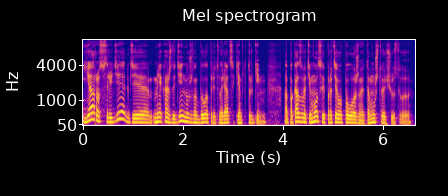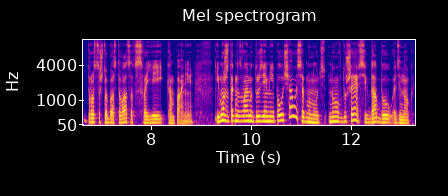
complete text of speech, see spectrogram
Я рос в среде, где мне каждый день нужно было притворяться кем-то другим, а показывать эмоции противоположные тому, что я чувствую, просто чтобы оставаться в своей компании. И, может, так называемых друзей мне и получалось обмануть, но в душе я всегда был одинок.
